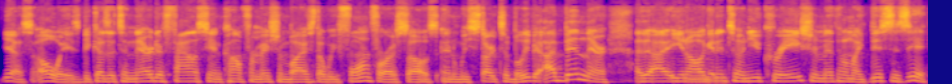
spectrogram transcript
Yes, always, because it's a narrative fallacy and confirmation bias that we form for ourselves, and we start to believe it. I've been there. I, I you know, mm. I'll get mm. into a new creation myth, and I'm like, "This is it.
